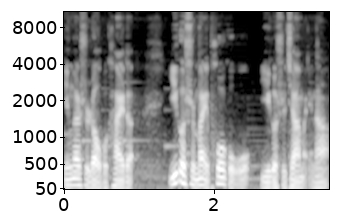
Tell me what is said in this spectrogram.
应该是绕不开的，一个是麦坡谷，一个是加美纳。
